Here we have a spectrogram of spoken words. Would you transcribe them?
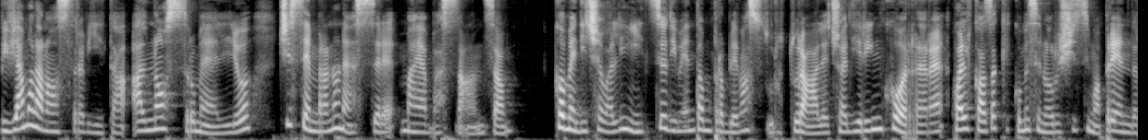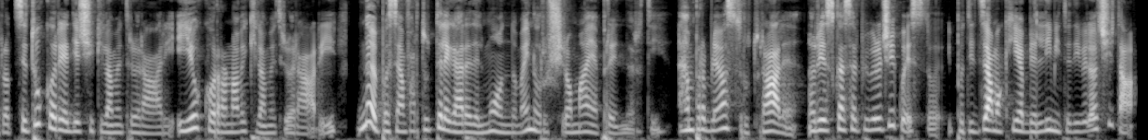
viviamo la nostra vita al nostro meglio, ci sembra non essere mai abbastanza come dicevo all'inizio, diventa un problema strutturale, cioè di rincorrere qualcosa che è come se non riuscissimo a prenderlo. Se tu corri a 10 km orari e io corro a 9 km orari, noi possiamo fare tutte le gare del mondo, ma io non riuscirò mai a prenderti. È un problema strutturale. Non riesco a essere più veloce di questo, ipotizziamo che io abbia il limite di velocità,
